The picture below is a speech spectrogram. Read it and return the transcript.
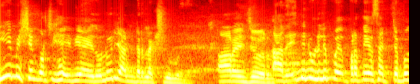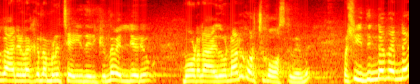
ഈ മെഷീൻ കുറച്ച് ഹെവി ആയതുകൊണ്ട് ഒരു രണ്ടര ലക്ഷം രൂപ വരും. ആ റേഞ്ച് വരും. അതെ ഇതിനുള്ളിൽ പ്ര- പ്രത്യേക സെറ്റപ്പ് കാര്യങ്ങളൊക്കെ നമ്മൾ ചെയ്തിരിക്കുന്ന വലിയൊരു മോഡൽ ആയതുകൊണ്ടാണ് കുറച്ച് കോസ്റ്റ് വരുന്നത്. പക്ഷേ ഇതിന്റെ തന്നെ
